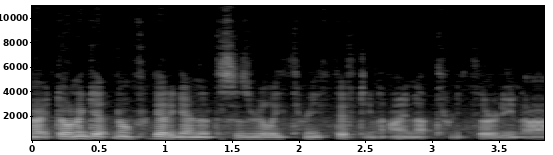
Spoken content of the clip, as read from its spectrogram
All right, don't, again, don't forget again that this is really 359, not 339.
